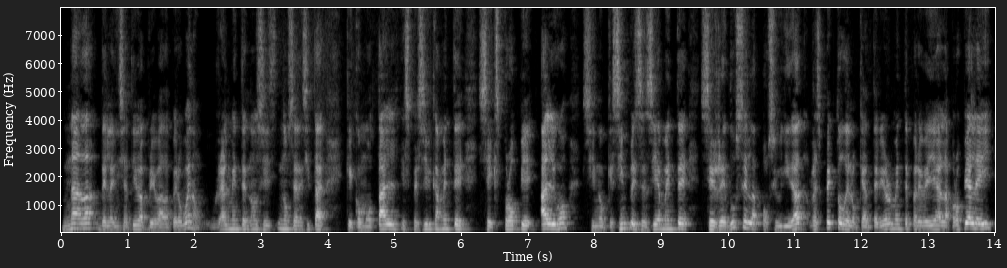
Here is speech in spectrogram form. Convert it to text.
nada de la iniciativa privada. Pero bueno, realmente no se, necesita que como tal específicamente se expropie algo, sino que simple y sencillamente se reduce la posibilidad respecto de lo que anteriormente preveía la propia ley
